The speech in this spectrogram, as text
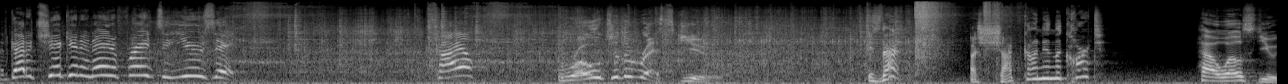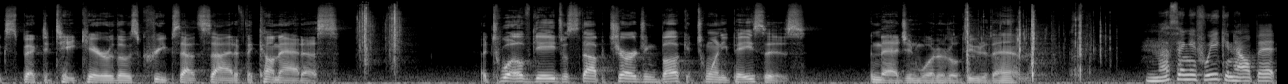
I've got a chicken and ain't afraid to use it! Kyle? Bro to the rescue! Is that a shotgun in the cart? How else do you expect to take care of those creeps outside if they come at us? A 12 gauge will stop a charging buck at 20 paces. Imagine what it'll do to them. Nothing if we can help it.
